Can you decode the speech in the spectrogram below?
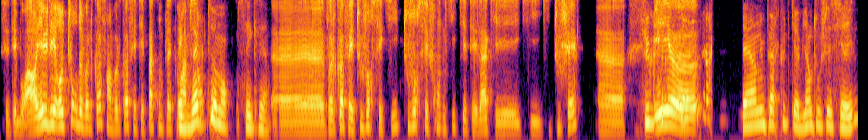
c'était bon. Alors, il y a eu des retours de Volkov. Hein. Volkov n'était pas complètement Exactement, c'est clair. Euh, Volkov avait toujours ses kicks, toujours ses front kicks qui étaient là, qui, qui, touchaient. Euh, et, euh, il y a un uppercut qui a bien touché Cyril.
